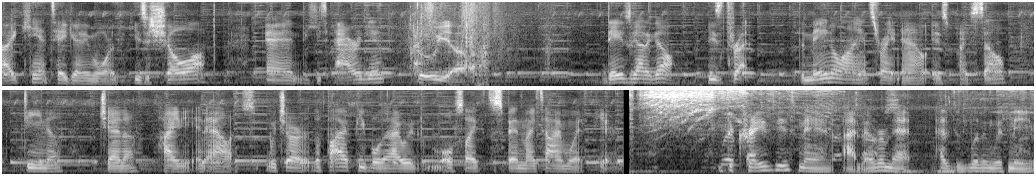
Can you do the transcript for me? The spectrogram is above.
I can't take it anymore. He's a show off and he's arrogant. Booyah. Dave's got to go. He's a threat. The main alliance right now is myself, Dina, Jenna, Heidi, and Alex, which are the five people that I would most like to spend my time with here. The craziest man I've ever met has been living with me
